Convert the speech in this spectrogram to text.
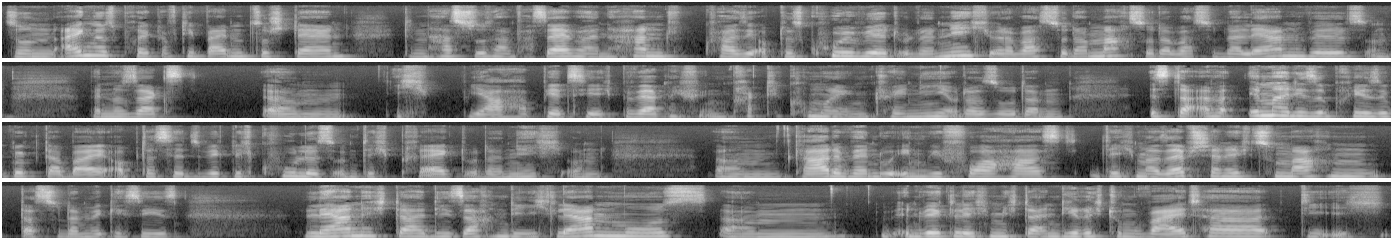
so ein eigenes Projekt auf die Beine zu stellen, dann hast du es einfach selber in der Hand, quasi ob das cool wird oder nicht oder was du da machst oder was du da lernen willst. Und wenn du sagst, ähm, ich ja, habe jetzt hier, ich bewerbe mich für ein Praktikum oder ein Trainee oder so, dann ist da einfach immer diese Prise Glück dabei, ob das jetzt wirklich cool ist und dich prägt oder nicht. Und ähm, gerade wenn du irgendwie vorhast, dich mal selbstständig zu machen, dass du dann wirklich siehst, lerne ich da die Sachen, die ich lernen muss, ähm, entwickle ich mich da in die Richtung weiter, die ich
